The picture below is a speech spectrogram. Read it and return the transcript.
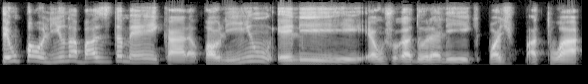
tem o Paulinho na base também, cara. O Paulinho, ele é um jogador ali que pode atuar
